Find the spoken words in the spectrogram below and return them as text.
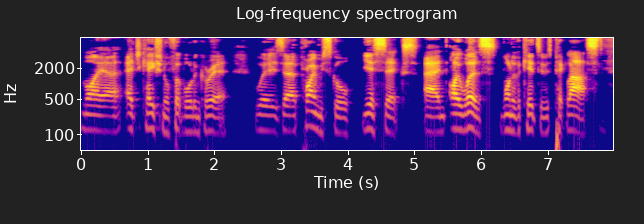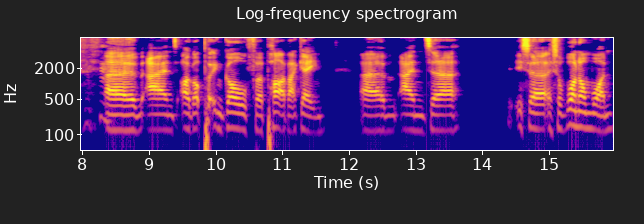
my uh, educational footballing career was uh, primary school, year six, and I was one of the kids who was picked last, um, and I got put in goal for part of that game, um, and uh, it's a it's a one on one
